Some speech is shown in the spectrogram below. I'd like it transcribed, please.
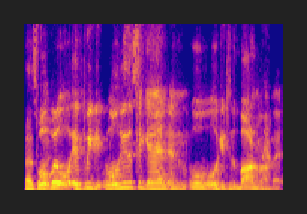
that's We'll, we'll if we we'll do this again and we'll we'll get to the bottom of it.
